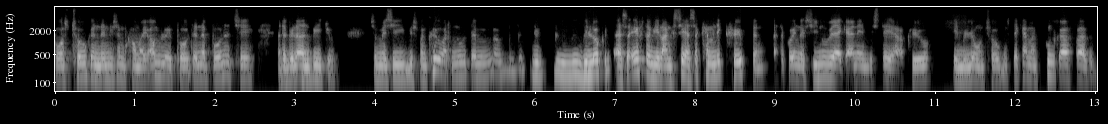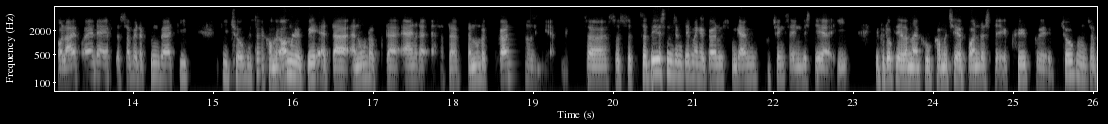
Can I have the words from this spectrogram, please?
vores token den ligesom kommer i omløb på, den er bundet til, at der bliver lavet en video. som jeg siger, hvis man køber den nu, den, vi, vi lukker, altså efter vi lancerer, så kan man ikke købe den. Altså gå ind og sige, nu vil jeg gerne investere og købe en million tokens. Det kan man kun gøre, før vi går live, og derefter så vil der kun være de, de tokens, der kommer i omløb ved, at der er nogen, der, der, er, en, altså, der, der er nogen, der gør noget i appen. Så, så, så, så, det er sådan det, man kan gøre nu, hvis man gerne kunne tænke sig at investere i, i produkter, eller man kunne komme til at bonde og købe øh, uh, tokens og,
